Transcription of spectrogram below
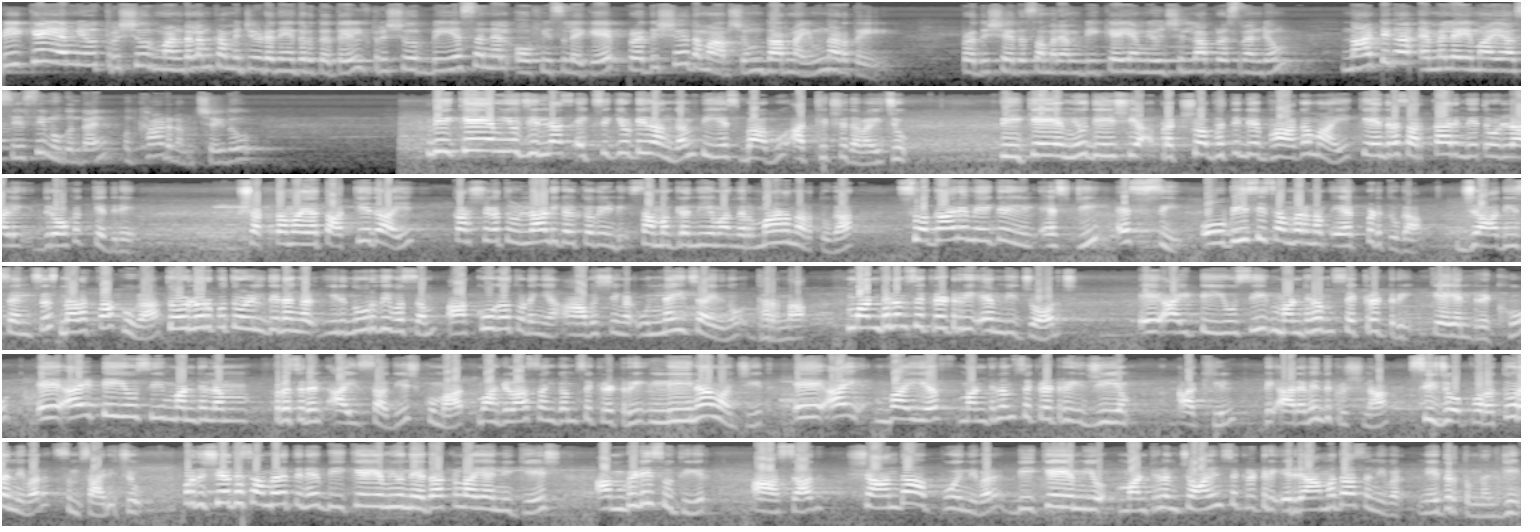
B K M U Thrissur മണ്ഡലം കമ്മിറ്റിയുടെ നേതൃത്വത്തിൽ Thrissur B S N L ഓഫീസിലേക്ക് പ്രതിഷേധ മാർച്ചും ധർണയും നടത്തി. പ്രതിഷേധ സമരം ബി കെ എം യു ജില്ലാ പ്രസിഡന്റും നാട്ടിക എം എൽ എയുമായ സി സി മുകുന്ദൻ ഉദ്ഘാടനം ചെയ്തു. ബി കെ എം യു ജില്ലാ എക്സിക്യൂട്ടീവ് അംഗം പി എസ് ബാബു അധ്യക്ഷത വഹിച്ചു. പി കെ എം യു ദേശീയ പ്രക്ഷോഭത്തിന്റെ ഭാഗമായി കേന്ദ്ര സർക്കാരിന്റെ തൊഴിലാളി ദ്രോഹക്കെതിരെ ശക്തമായ താക്കീതായി കർഷക തൊഴിലാളികൾക്ക് വേണ്ടി സമഗ്ര നിയമ നിർമ്മാണം നടത്തുക സ്വകാര്യ മേഖലയിൽ S T S C O B C സംവരണം ഏർപ്പെടുത്തുക ജാതി സെൻസസ് നടപ്പാക്കുക തൊഴിലുറപ്പ് തൊഴിൽ ദിനങ്ങൾ ഇരുന്നൂറ് ദിവസം ആക്കുക തുടങ്ങിയ ആവശ്യങ്ങൾ ഉന്നയിച്ചായിരുന്നു ധർണ. മണ്ഡലം secretary M V George A I T U C മണ്ഡലം secretary K N Raghu A I T U C മണ്ഡലം president I Satheesh Kumar Mahila Sangham secretary Leena Majeed A I Y F മണ്ഡലം secretary G M Akhil Aravind Krishna Sijo Purathur എന്നിവർ സംസാരിച്ചു. പ്രതിഷേധ സമരത്തിന് B K M U നേതാക്കളായ നികേഷ് അമ്പിളി സുധീർ ആസാദ് ശാന്ത അപ്പു എന്നിവർ B K M U മണ്ഡലം joint secretary Ramadas എന്നിവർ നേതൃത്വം നൽകി.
